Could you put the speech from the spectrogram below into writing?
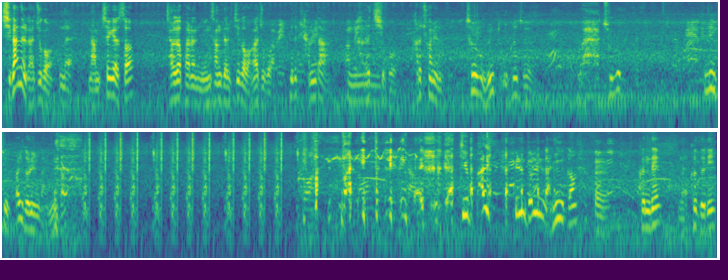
시간을 가지고 네. 남측에서 작업하는 영상들을 찍어 와가지고 이렇게 한다 음. 가르치고 가르치면 처음에 눈 동그래져요 와 저거 필름 지금 빨리 돌리는 거 아닙니까? 빨리 들리는 거 아닙니까? 지금 빨리 필름 돌리는 거 아닙니까? 네. 근데 네. 그들이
